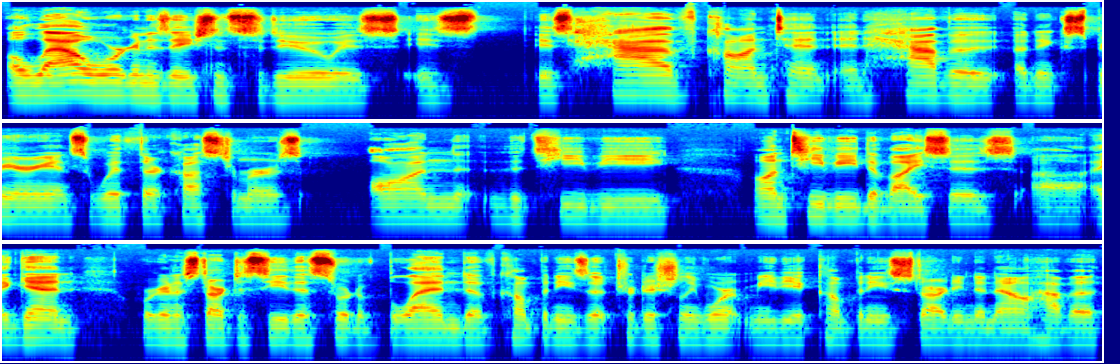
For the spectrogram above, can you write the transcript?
allow organizations to do is is is have content and have a, an experience with their customers on the TV on TV devices. Uh, again, we're going to start to see this sort of blend of companies that traditionally weren't media companies starting to now have a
